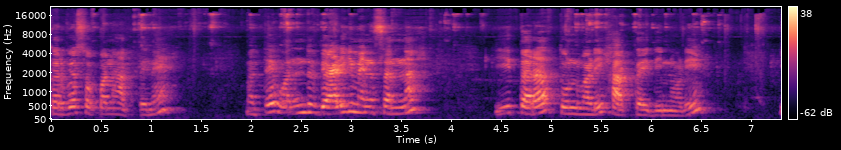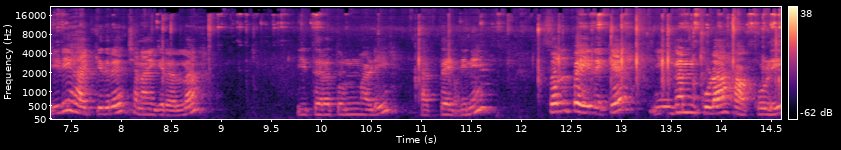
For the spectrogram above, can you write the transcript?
ಕರಿಬೇವು ಸೊಪ್ಪನ್ನು ಹಾಕ್ತೇನೆ. ಮತ್ತು ಒಂದು ಬ್ಯಾಡಿಗೆ ಮೆಣಸನ್ನು ಈ ಥರ ತುಂಡು ಮಾಡಿ ಹಾಕ್ತಾಯಿದ್ದೀನಿ ನೋಡಿ. ಇಡಿ ಹಾಕಿದರೆ ಚೆನ್ನಾಗಿರಲ್ಲ. ಈ ಥರ ತುಂಡು ಮಾಡಿ ಹಾಕ್ತಾಯಿದ್ದೀನಿ ಸ್ವಲ್ಪ ಇದಕ್ಕೆ ಇಂಗನ್ ಕೂಡ ಹಾಕ್ಕೊಳ್ಳಿ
